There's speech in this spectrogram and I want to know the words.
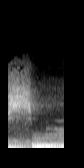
Spirit.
